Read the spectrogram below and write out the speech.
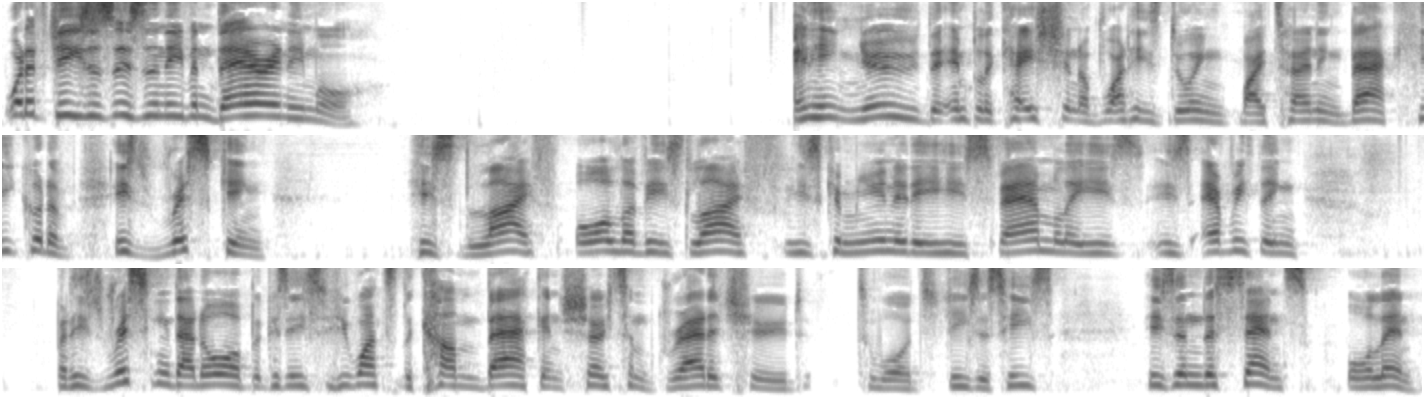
What if Jesus isn't even there anymore? And he knew the implication of what he's doing by turning back. He could have, he's risking his life, all of his life, his community, his family, his, his everything. But he's risking that all because he wants to come back and show some gratitude towards Jesus. He's, he's in this sense all in,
